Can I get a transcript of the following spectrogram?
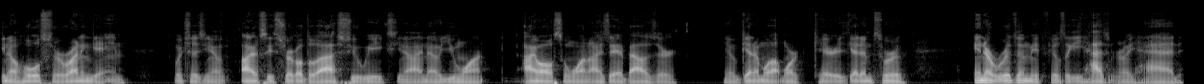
you know, holes for the running game, which has, you know, obviously struggled the last few weeks. You know, I know you want, I also want Isaiah Bowser, you know, get him a lot more carries, get him sort of in a rhythm it feels like he hasn't really had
